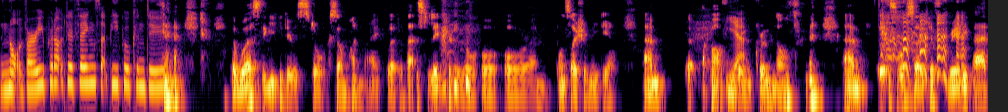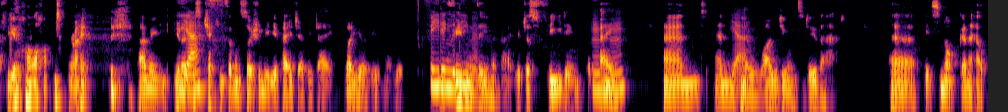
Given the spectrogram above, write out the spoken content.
not very productive things that people can do? the worst thing you could do is stalk someone, right? Whether that's literally or or, or um, on social media. Um, apart from yeah. being criminal, um, it's also just really bad for your heart, right? I mean, you know, yes. just checking someone's social media page every day, like you're, you are feeding, you're the, feeding demon. the demon, right? You're just feeding the mm-hmm. pain, and and yeah. you know, why would you want to do that? Uh, it's not going to help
